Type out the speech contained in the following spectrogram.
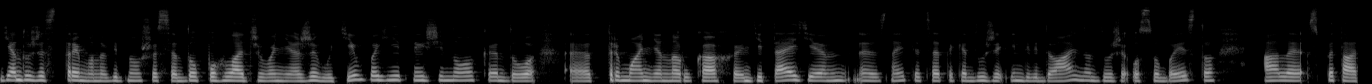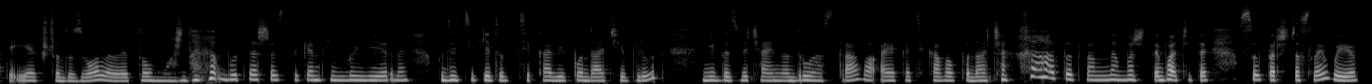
Я дуже стримано відношуся до погладжування животів вагітних жінок, до е, тримання на руках дітей. Е, знаєте, це таке дуже індивідуально, дуже особисто. Але спитати, і якщо дозволили, то можна, бо це щось таке неймовірне. Подивіться, які тут цікаві подачі блюд, ніби звичайна друга страва, а яка цікава подача. Ха, тут ви мене можете бачити супер щасливою.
